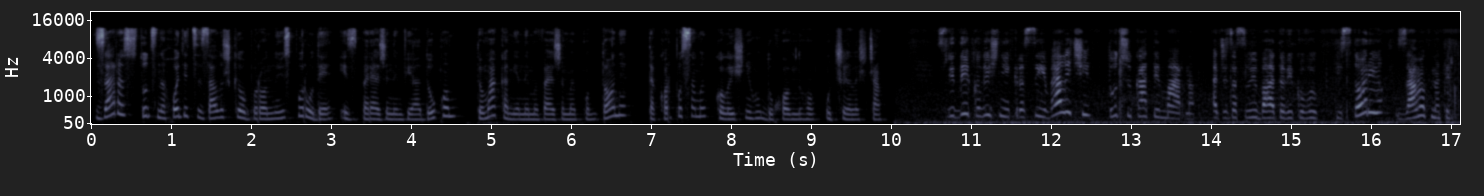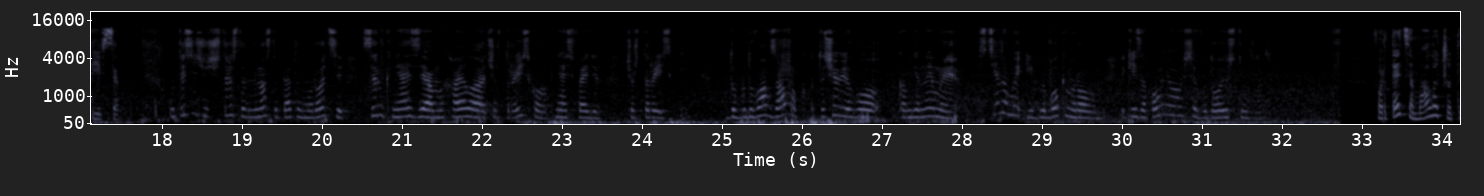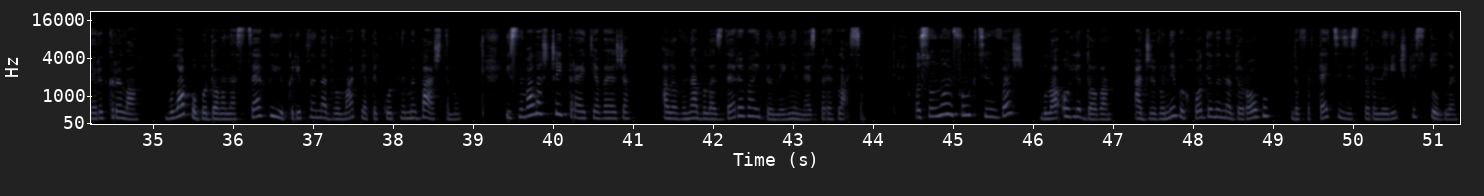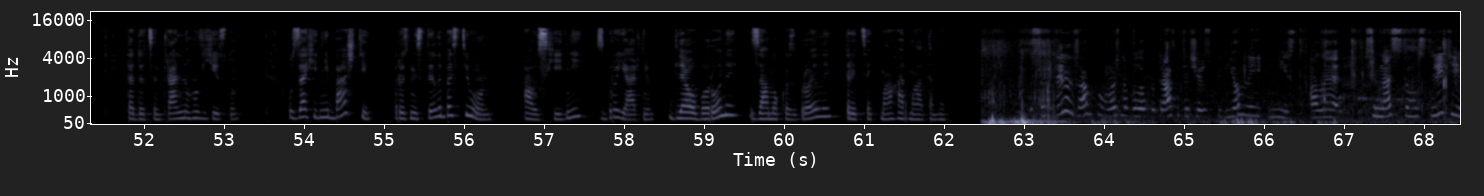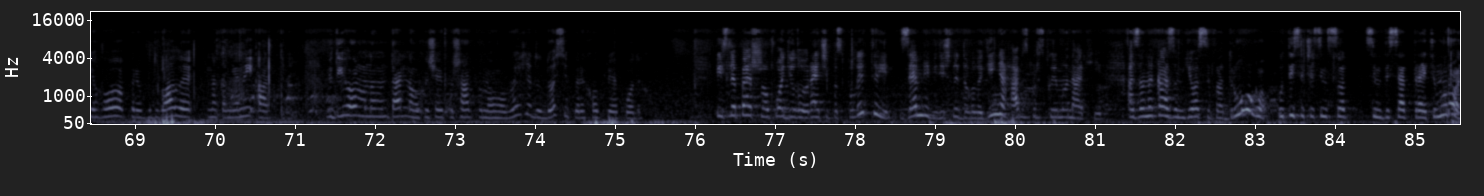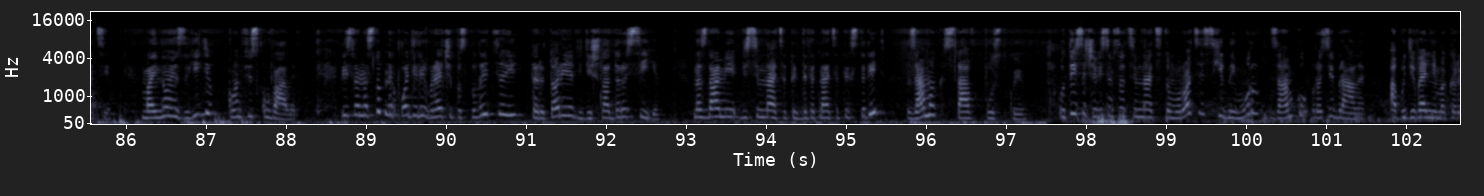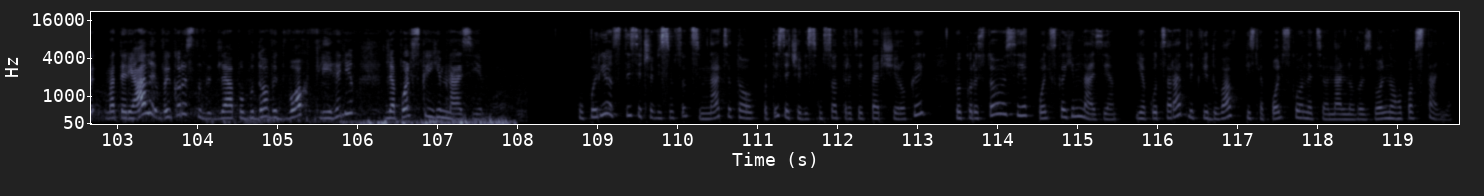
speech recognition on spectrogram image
Зараз тут знаходяться залишки оборонної споруди із збереженим віадуком, двома кам'яними вежами понтони та корпусами колишнього духовного училища. Сліди колишньої краси і величі тут шукати марно, адже за свою багатовікову історію замок натерпівся. У 1495 році син князя Михайла Чорторийського, князь Федір Чорторийський, добудував замок, оточив його кам'яними стінами і глибоким ровом, який заповнювався водою стубли. Фортеця мала чотири крила. Була побудована з цегли й укріплена двома п'ятикутними баштами. Існувала ще й третя вежа, але вона була з дерева й донині не збереглася. Основною функцією веж була оглядова, адже вони виходили на дорогу до фортеці зі сторони річки Стубли та до центрального в'їзду. У західній башті розмістили бастіон, а у східній зброярню. Для оборони замок озброїли 30 гарматами. У середину замку можна було потрапити через підйомний міст, але в 17 столітті його перебудували на кам'яний арк. Від його монументального, хоча й пошарпаного вигляду, досі перехоплює подих. Після першого поділу Речі Посполитої землі відійшли до володіння Габсбурзької монархії. А за наказом Йосифа II у 1773 році майно єзуїтів конфіскували. Після наступних поділів Речі Посполитої територія відійшла до Росії. На зламі 18-19 століть замок став пусткою. У 1817 році східний мур замку розібрали, а будівельні матеріали використали для побудови двох флігелів для польської гімназії. У період з 1817 по 1831 роки використовувався як польська гімназія, яку царат ліквідував після польського національно-визвольного повстання.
